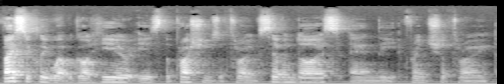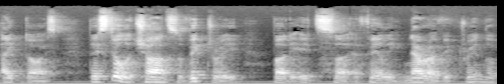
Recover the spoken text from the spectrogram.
Basically, what we've got here is the Prussians are throwing seven dice and the French are throwing eight dice. There's still a chance of victory, but it's uh, a fairly narrow victory, and the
